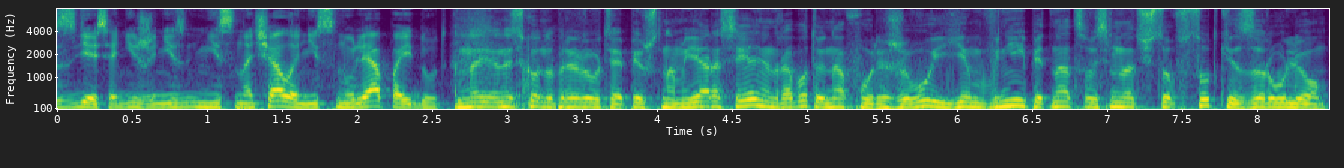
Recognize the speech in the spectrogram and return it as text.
здесь. Они же не, не сначала, не с нуля пойдут. На, на секунду прерву тебя. Пишут нам, я россиянин, работаю на фуре, живу и ем в ней 15-18 часов в сутки за рулем.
